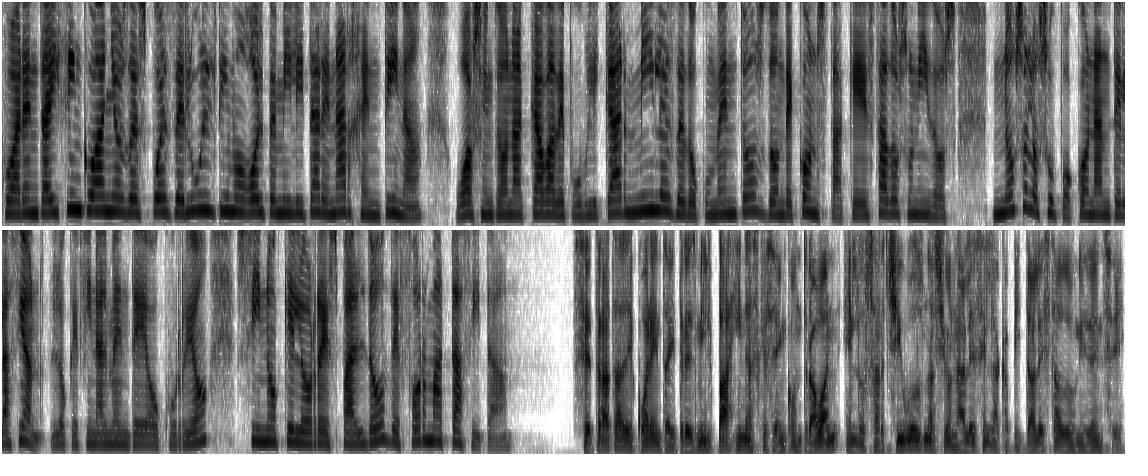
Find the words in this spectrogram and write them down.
45 años después del último golpe militar en Argentina, Washington acaba de publicar miles de documentos donde consta que Estados Unidos no solo supo con antelación lo que finalmente ocurrió, sino que lo respaldó de forma tácita. Se trata de 43.000 páginas que se encontraban en los archivos nacionales en la capital estadounidense.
